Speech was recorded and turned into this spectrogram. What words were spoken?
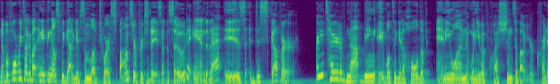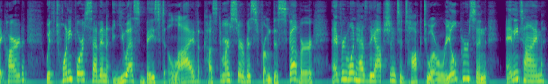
Now, before we talk about anything else, we got to give some love to our sponsor for today's episode, and that is Discover. Are you tired of not being able to get a hold of anyone when you have questions about your credit card? With 24 7 US based live customer service from Discover, everyone has the option to talk to a real person anytime,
